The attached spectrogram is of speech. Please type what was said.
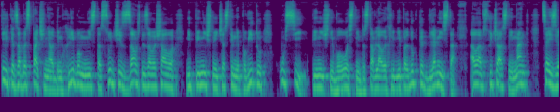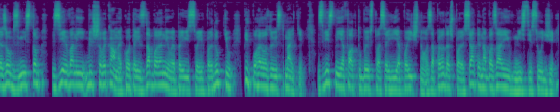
тільки забезпечення одним хлібом міста суджі завжди залишало від північної частини повіту. Усі північні волосні доставляли хлібні продукти для міста, але в сучасний мент цей зв'язок з містом зірваний більшовиками, котрі заборонили привіз своїх продуктів під погрозою смерті. Звісний є факт убивства Сергія Порічного за продаж поросяти на базарі в місті суджі.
